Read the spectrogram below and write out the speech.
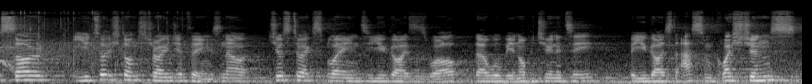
So you touched on Stranger Things. Now, just to explain to you guys as well, there will be an opportunity for you guys to ask some questions.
